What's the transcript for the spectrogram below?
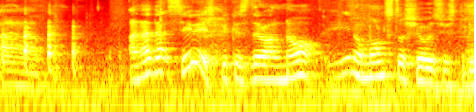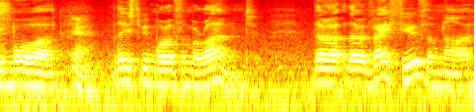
um, and that, that's serious because there are not. You know, monster shows used to be more. Yeah. There used to be more of them around. There are, there are very few of them now.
